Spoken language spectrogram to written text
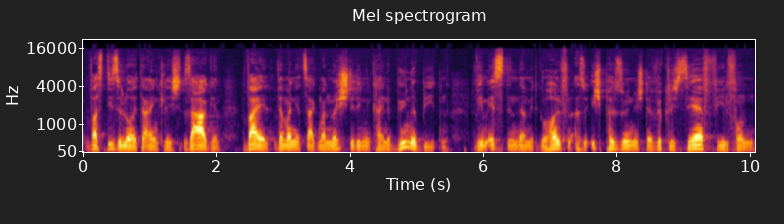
was diese Leute eigentlich sagen. Weil, wenn man jetzt sagt, man möchte denen keine Bühne bieten, wem ist denn damit geholfen? Also ich persönlich, der wirklich sehr viel von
